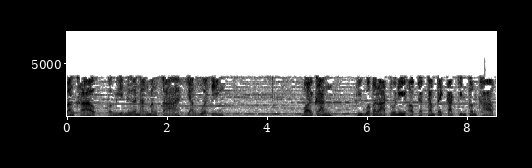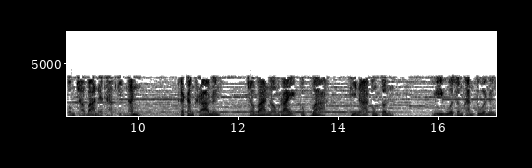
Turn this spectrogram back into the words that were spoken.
บางคราวก็มีเนื้อหนังมังสาอย่างวัวจริง บ่อยครั้งที่วัวประหลาดตัวนี้ออกจากถ้ำไปกัดกินต้นข้าวของชาวบ้านในแถบถิ่นนั้น กระทั่งคราวหนึ่ง ชาวบ้านหนองไร่พบว่าที่นาของตน มีวัวสำคัญตัวหนึ่ง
